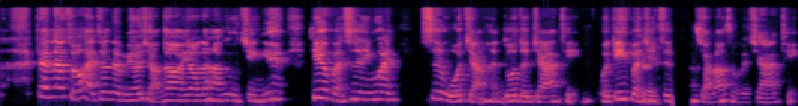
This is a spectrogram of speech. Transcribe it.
但那时候还真的没有想到要让他入境，因为第二本是因为是我讲很多的家庭，我第一本其实讲到什么家庭，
